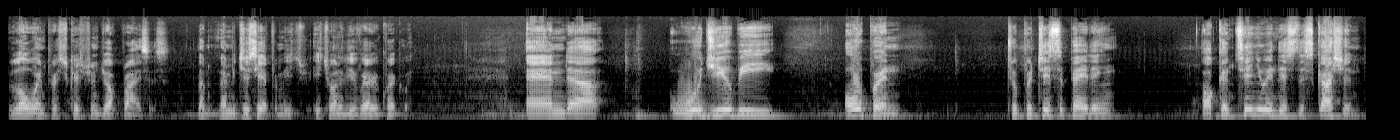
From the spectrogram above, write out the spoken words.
lowering prescription drug prices? Let, let me just hear from each, each one of you very quickly. And uh, would you be open to participating or continuing this discussion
